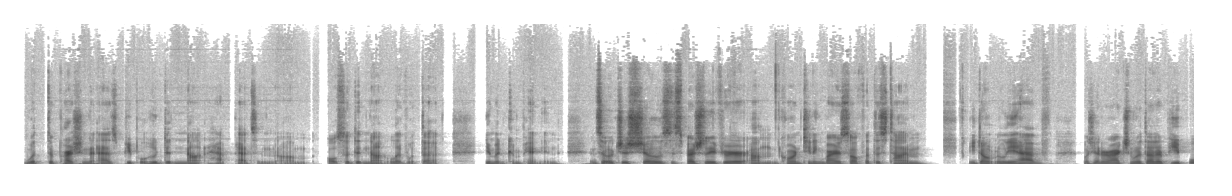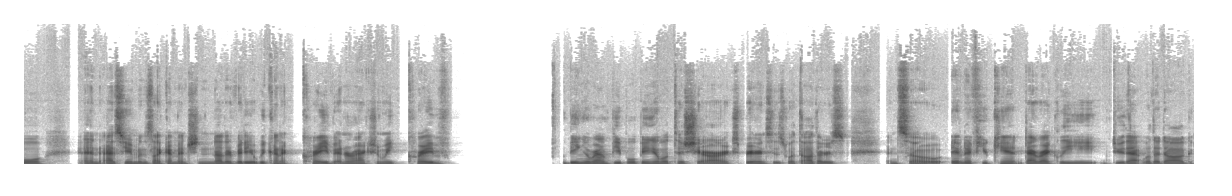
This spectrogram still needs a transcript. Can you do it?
with depression as people who did not have pets and um, also did not live with a human companion. And so it just shows, especially if you're um, quarantining by yourself at this time, you don't really have much interaction with other people. And as humans, like I mentioned in another video, we kind of crave interaction. We crave being around people, being able to share our experiences with others. And so, even if you can't directly do that with a dog,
